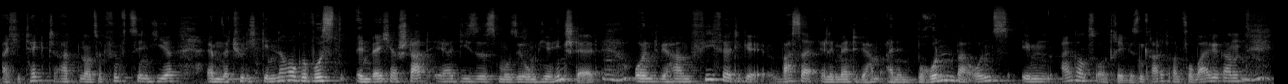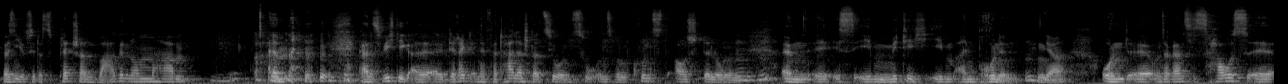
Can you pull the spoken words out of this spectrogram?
Architekt, hat 1915 hier ähm, natürlich genau gewusst, in welcher Stadt er dieses Museum hier hinstellt. Mhm. Und wir haben vielfältige Wasserelemente. Wir haben einen Brunnen bei uns im Eingangsentree. Wir sind gerade dran vorbeigegangen. Mhm. Ich weiß nicht, ob Sie das Plätschern wahrgenommen haben. Mhm. Ganz wichtig, äh, direkt an der Verteilerstation zu unseren Kunstausstellungen mhm. ähm, äh, ist eben mittig eben ein Brunnen. Mhm. Ja? Und äh, unser ganzes Haus äh,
